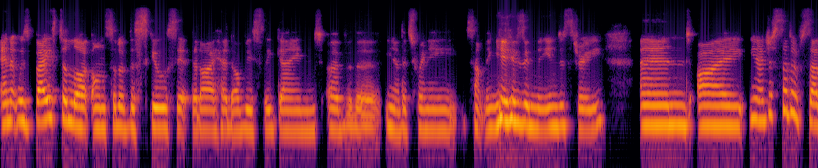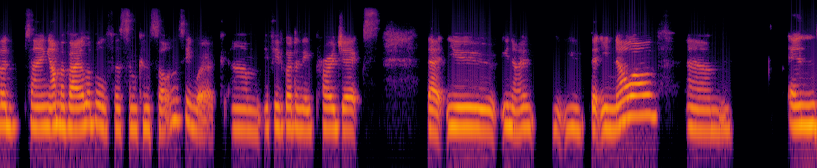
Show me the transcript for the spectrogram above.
and it was based a lot on sort of the skill set that I had obviously gained over the you know the 20 something years in the industry and I you know just sort of started saying I'm available for some consultancy work um, if you've got any projects that you you know you that you know of. Um, and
